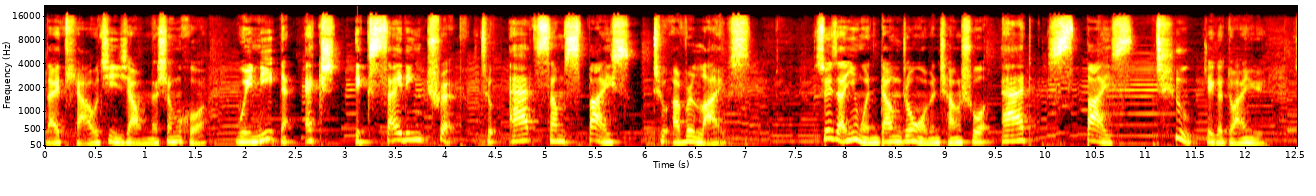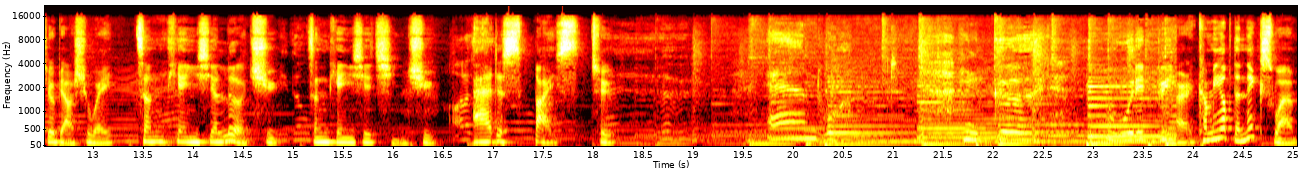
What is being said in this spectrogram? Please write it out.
来调剂一下我们的生活。We need an ex exciting trip to add some spice to our lives。所以在英文当中，我们常说 add spice to 这个短语，就表示为 增添一些乐趣，增添一些情趣。Add spice to。 And what good would it be? Alright, coming up the next one.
